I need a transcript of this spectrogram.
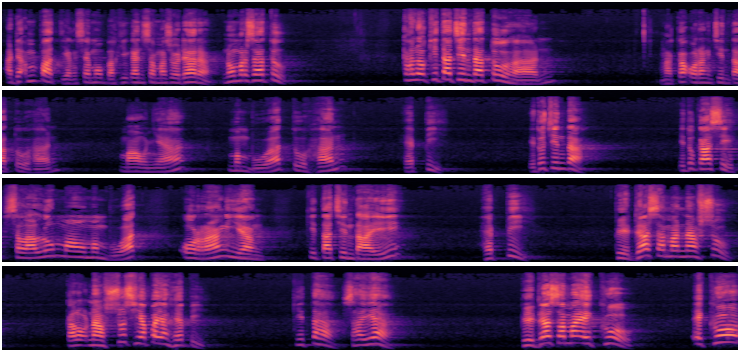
Ada empat yang saya mau bagikan sama saudara. Nomor satu, kalau kita cinta Tuhan, maka orang cinta Tuhan maunya membuat Tuhan happy. Itu cinta. Itu kasih. Selalu mau membuat orang yang kita cintai happy. Beda sama nafsu. Kalau nafsu siapa yang happy? Kita, saya. Beda sama ego. Ego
